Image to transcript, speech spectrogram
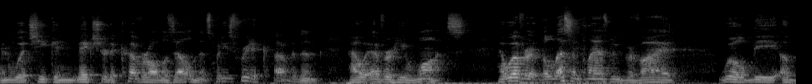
in which he can make sure to cover all those elements, but he's free to cover them however he wants. However, the lesson plans we provide will be a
